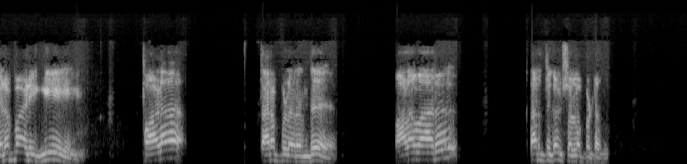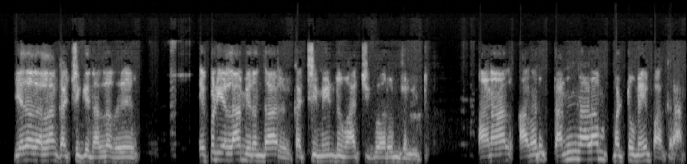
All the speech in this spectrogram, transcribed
எடப்பாடிக்கு பல தரப்புல இருந்து பலவாறு கருத்துக்கள் சொல்லப்பட்டது. எதெல்லாம் கட்சிக்கு நல்லது எப்படியெல்லாம் இருந்தால் கட்சி மீண்டும் ஆட்சிக்கு வரும்னு சொல்லிட்டு. ஆனால் அவர் தன்னலம் மட்டுமே பார்க்கிறார்.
